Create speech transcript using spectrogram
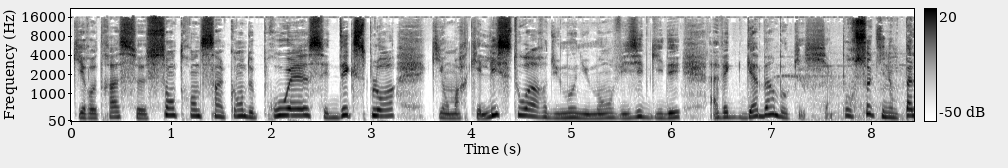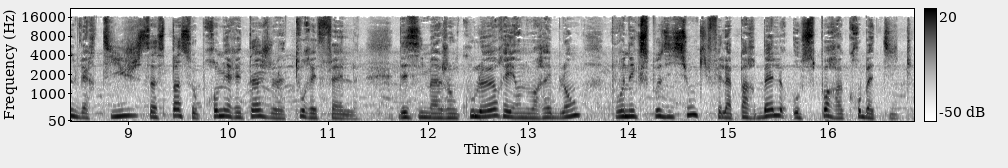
qui retrace 135 ans de prouesses et d'exploits qui ont marqué l'histoire du monument. Visite guidée avec Gabin Boquet. Pour ceux qui n'ont pas le vertige, ça se passe au premier étage de la Tour Eiffel. Des images en couleur et en noir et blanc pour une exposition qui fait la part belle au sport acrobatique.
